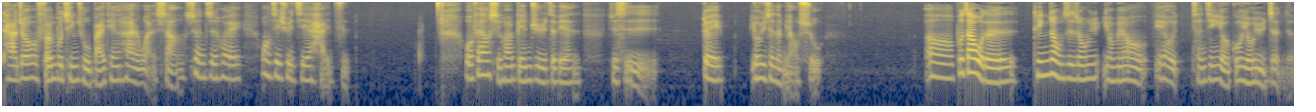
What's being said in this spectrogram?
他就分不清楚白天和晚上，甚至会忘记去接孩子。我非常喜欢编剧这边就是对。忧郁症的描述，呃，不知道我的听众之中有没有也有曾经有过忧郁症的，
